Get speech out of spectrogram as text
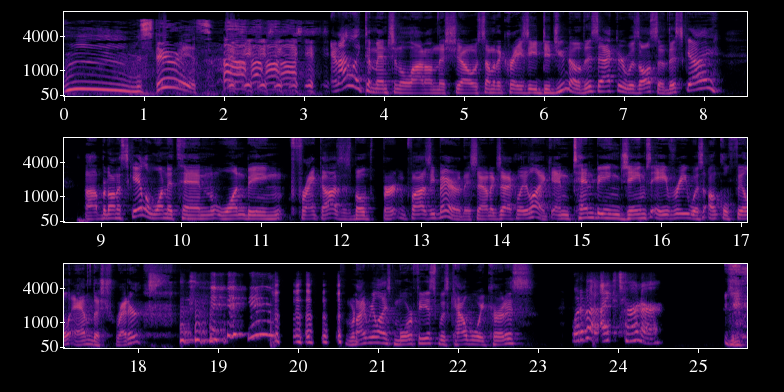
Mmm, mysterious. and I like to mention a lot on this show some of the crazy. Did you know this actor was also this guy? Uh, but on a scale of 1 to 10, 1 being Frank Oz is both Bert and Fozzie Bear. They sound exactly alike. And 10 being James Avery was Uncle Phil and the Shredder. when I realized Morpheus was Cowboy Curtis, What about Ike Turner? yeah.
